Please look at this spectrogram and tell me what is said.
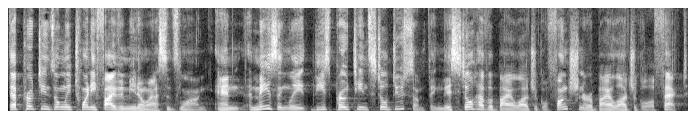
That protein's only 25 amino acids long. And amazingly, these proteins still do something. They still have a biological function or a biological effect.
